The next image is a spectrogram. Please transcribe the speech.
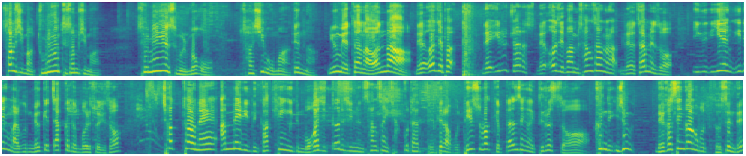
30만 두 명한테 30만 세 명이 했으면 먹고 45만 됐나? 뉴 메타 나왔나? 내가 어젯밤 내가 이럴 줄 알았어 내가 어젯밤에 상상을 하- 내가 자면서 이, 이덱, 이덱 말고 몇 개 짰거든 머릿속에서 첫 턴에 안멜이든 각행이든 뭐가지 떨어지는 상상이 자꾸 다 되더라고 될 수밖에 없다는 생각이 들었어 근데 이정 내가 생각한 것보다 더 센데?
